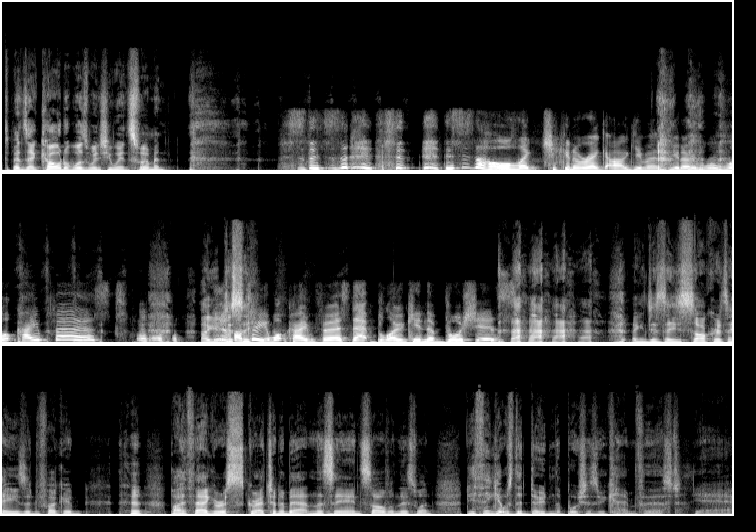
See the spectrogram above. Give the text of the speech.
Depends how cold it was when she went swimming. This is, this is the whole like chicken or egg argument, you know. well, what came first? I can just I'll see, tell you what came first. That bloke in the bushes. I can just see Socrates and fucking Pythagoras scratching about in the sand solving this one. Do you think it was the dude in the bushes who came first? Yeah.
